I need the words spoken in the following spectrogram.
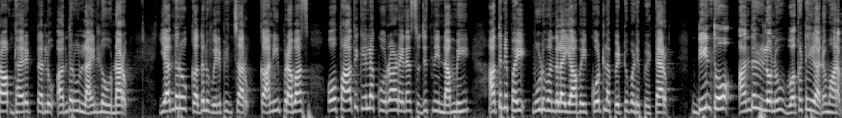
టాప్ డైరెక్టర్లు అందరూ లైన్లో ఉన్నారు. ఎందరో కథలు వినిపించారు. కానీ ప్రభాస్ ఓ పాతికేళ్ళ కుర్రాడైన సుజిత్ని నమ్మి అతనిపై మూడు వందల యాభై కోట్ల పెట్టుబడి పెట్టారు. దీంతో అందరిలోనూ ఒకటే అనుమానం.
